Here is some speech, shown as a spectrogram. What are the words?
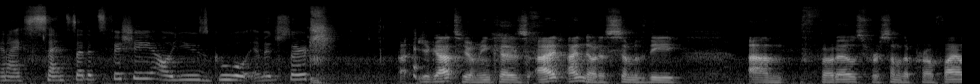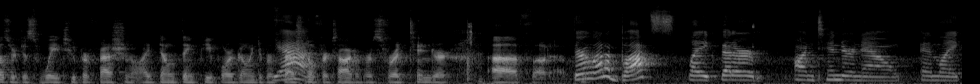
and I sense that it's fishy, I'll use Google image search. Uh, you got to. I mean, because I, I noticed some of the um, photos for some of the profiles are just way too professional. I don't think people are going to professional photographers for a Tinder uh, photo. There are a lot of bots like that are on Tinder now and like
